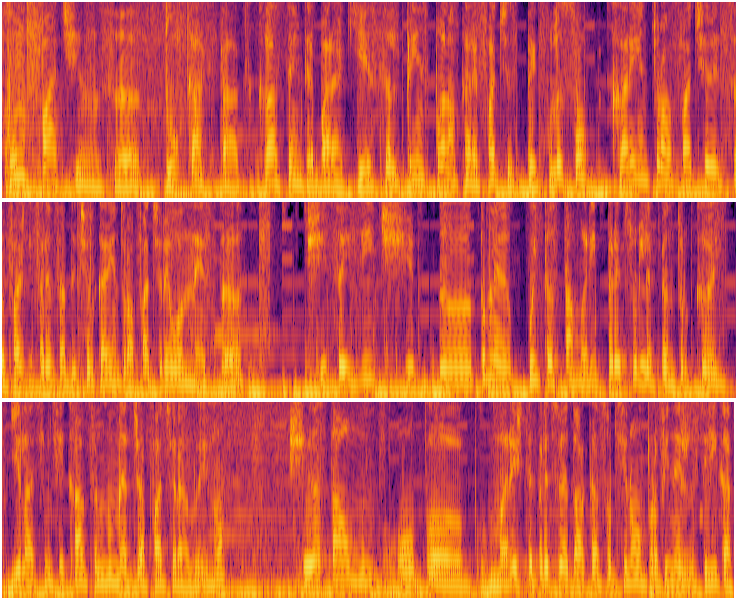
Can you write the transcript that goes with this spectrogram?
Cum faci însă, tu ca stat, că asta e întrebarea cheie, să-l prinzi pe ăla care face speculă sau care e într-o afacere, să faci diferența de cel care e într-o afacere onestă și să-i zici, uh, domnule, uite, ăsta a mărit prețurile pentru că el a simțit că altfel nu merge afacerea lui, nu? Și ăsta o, o, o mărește prețurile doar ca să obțină un profit nejustificat.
